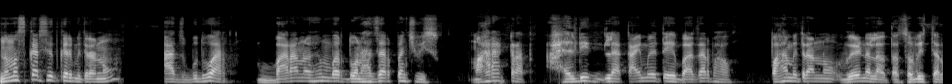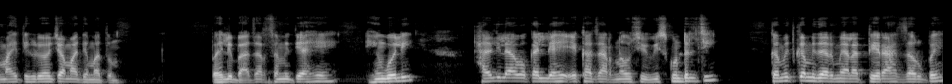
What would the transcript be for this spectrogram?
नमस्कार शेतकरी मित्रांनो. आज बुधवार बारा नोव्हेंबर दोन हजार पंचवीस. महाराष्ट्रात हळदीला काय मिळते हे बाजारभाव पहा मित्रांनो. वेळ न लावता सविस्तर माहिती व्हिडिओच्या माध्यमातून. पहिली बाजार समिती आहे हिंगोली. हळदीला आवकाली आहे एक हजार नऊशे वीस क्विंटलची. कमीत कमी दर मिळाला तेरा हजार रुपये.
